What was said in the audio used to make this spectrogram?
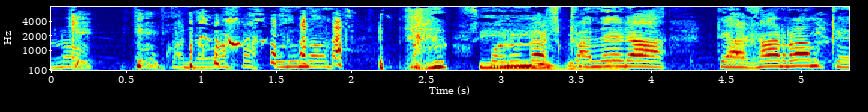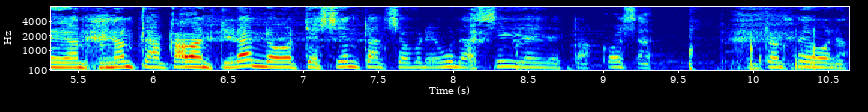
No. O cuando bajas por una, por una escalera te agarran que al final te acaban tirando o te sientan sobre una silla y estas cosas. Entonces, bueno,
